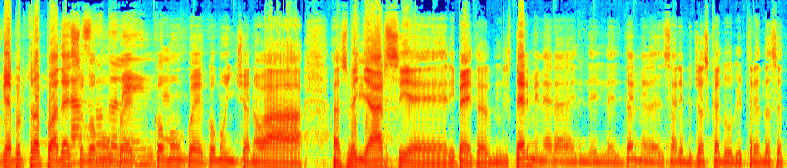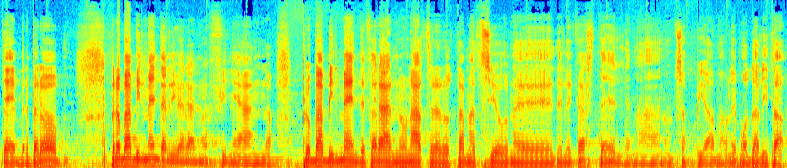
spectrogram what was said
che, purtroppo, adesso comunque, comunque, cominciano a, a, svegliarsi e ripeto, il termine, era, il, il, il termine sarebbe già scaduto il 30 settembre, però probabilmente arriveranno a fine anno, probabilmente faranno un'altra rottamazione delle cartelle, ma non sappiamo le modalità.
